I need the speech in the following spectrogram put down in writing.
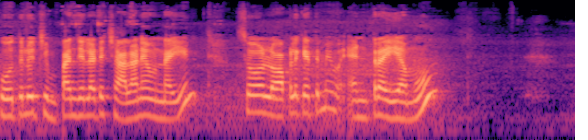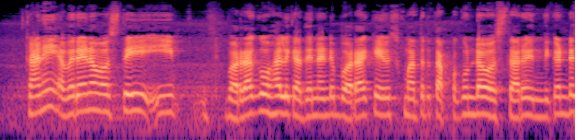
కోతులు చింపాంజీ లాంటివి చాలానే ఉన్నాయి. సో లోపలికైతే మేము ఎంటర్ అయ్యాము. కానీ ఎవరైనా వస్తే ఈ బొర్రా గుహాలకి అదేనండి బొర్రా కేవ్స్కి మాత్రం తప్పకుండా వస్తారు. ఎందుకంటే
